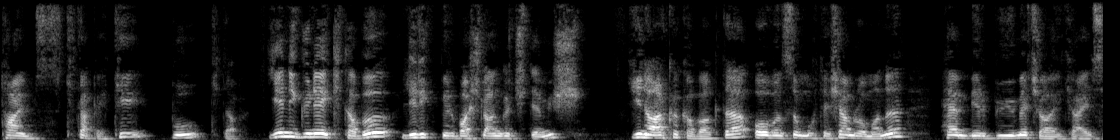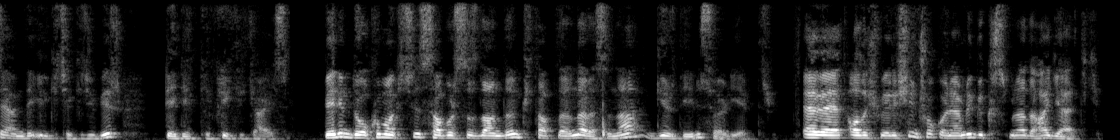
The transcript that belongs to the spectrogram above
Times kitap eki bu kitap. Yeni Güney kitabı lirik bir başlangıç demiş. Yine arka kabakta Owens'ın muhteşem romanı hem bir büyüme çağı hikayesi hem de ilgi çekici bir dedektiflik hikayesi. Benim de okumak için sabırsızlandığım kitapların arasına girdiğini söyleyebilirim. Evet, alışverişin çok önemli bir kısmına daha geldik.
